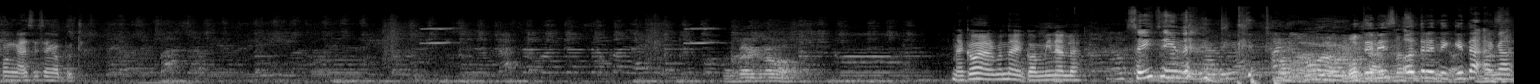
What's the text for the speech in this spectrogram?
Póngase esa capucha. Perfecto. Me acabo de dar cuenta que combinan las. ¿Seguís teniendo la etiqueta? Tenés otra etiqueta acá.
